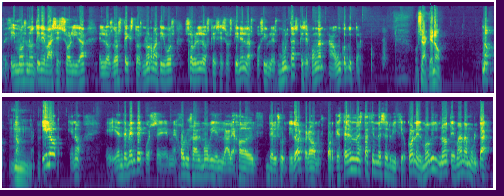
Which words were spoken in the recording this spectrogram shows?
decimos, no tiene base sólida en los dos textos normativos sobre los que se sostienen las posibles multas que se pongan a un conductor. O sea que no. No, no, Mm. tranquilo, que no. Evidentemente, pues eh, mejor usar el móvil alejado del, surtidor, pero vamos, porque estés en una estación de servicio con el móvil no te van a multar.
